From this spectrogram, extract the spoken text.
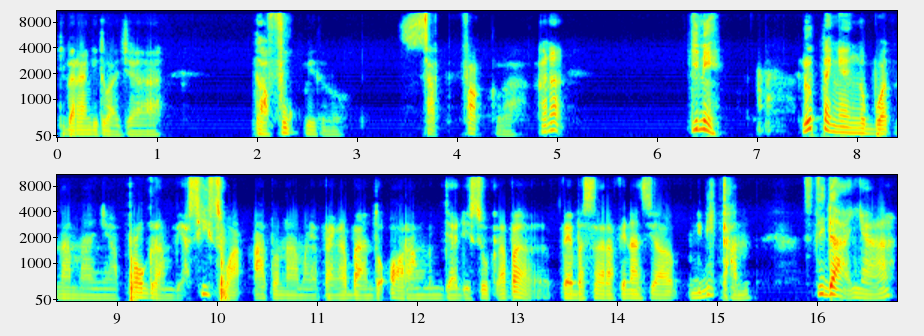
Ibaratkan gitu aja. Dafuk gitu loh. Sat fuck lah. Karena, gini, lu pengen ngebuat namanya program beasiswa atau namanya pengen bantu orang menjadi suka apa bebas secara finansial pendidikan setidaknya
